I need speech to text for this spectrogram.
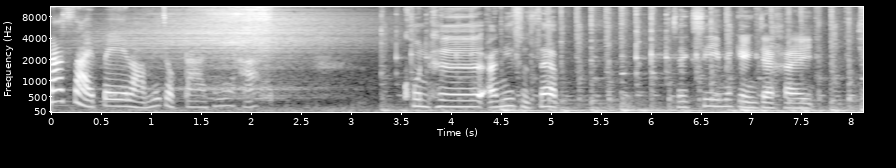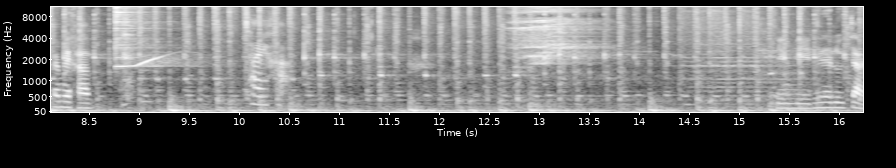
นัดสายเปย์เหรอไม่จบตาใช่ไหมคะ คุณคืออันนี้สุดแซ่บเซ็กซี่ไม่เกรงใจใครใช่ไหมครับ ใช่ค่ะ ยินดีที่ได้รู้จัก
